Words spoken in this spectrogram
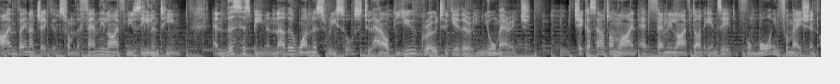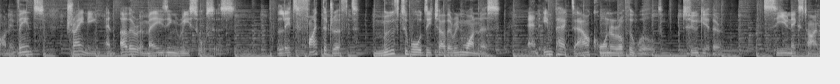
I'm Vena Jacobs from the Family Life New Zealand team, and this has been another Oneness resource to help you grow together in your marriage. Check us out online at familylife.nz for more information on events, training, and other amazing resources. Let's fight the drift, move towards each other in oneness, and impact our corner of the world together. See you next time.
